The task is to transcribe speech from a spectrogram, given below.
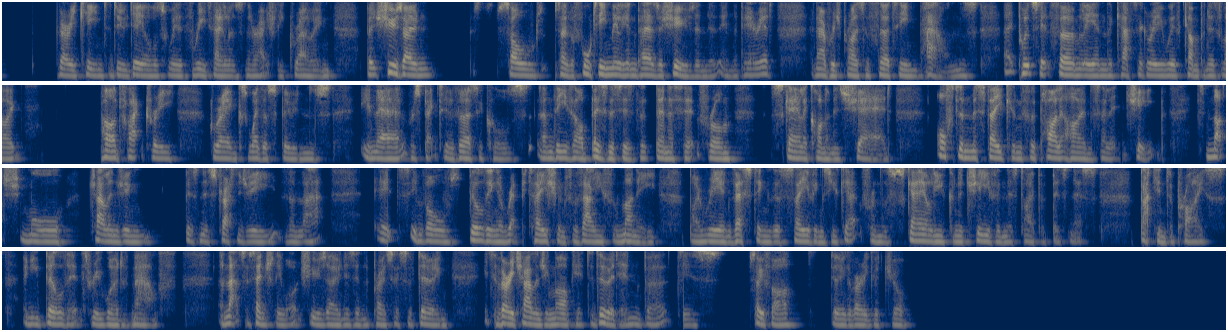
very keen to do deals with retailers that are actually growing. But Shoezone sold over 14 million pairs of shoes in the in the period, an average price of 13 pounds. It puts it firmly in the category with companies like Card Factory, Greggs, Wetherspoons in their respective verticals, and these are businesses that benefit from scale economies shared, often mistaken for pilot high and sell it cheap it's much more challenging business strategy than that. It involves building a reputation for value for money by reinvesting the savings you get from the scale you can achieve in this type of business back into price, and you build it through word of mouth. And that's essentially what Shoezone is in the process of doing. It's a very challenging market to do it in, but is so far doing a very good job.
